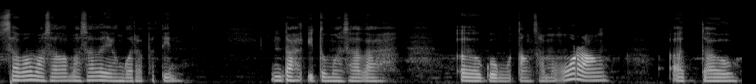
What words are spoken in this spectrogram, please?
sama masalah-masalah yang gue dapetin. Entah itu masalah uh, gue ngutang sama orang atau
